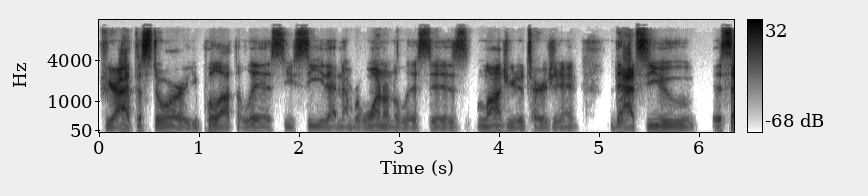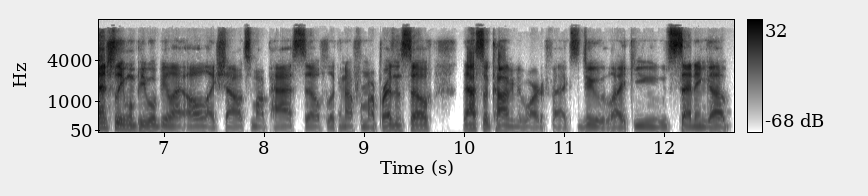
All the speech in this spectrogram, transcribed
if you're at the store, you pull out the list, you see that number one on the list is laundry detergent. That's you essentially when people be like, oh, like shout out to my past self, looking out for my present self. That's what cognitive artifacts do. Like you setting up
